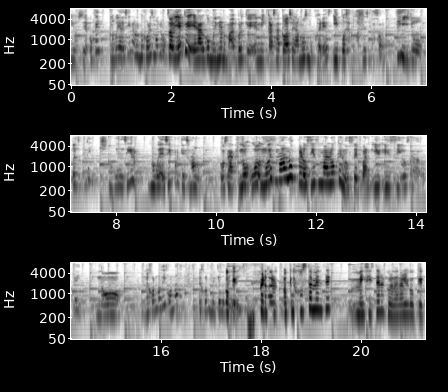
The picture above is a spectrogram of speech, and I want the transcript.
Y yo decía, ok, no voy a decir, a lo mejor es malo. Sabía que era algo muy normal porque en mi casa todas éramos mujeres y pues a todas les pasó. Y yo, pues, ok, shh, no voy a decir, no voy a decir porque es malo. O sea, no, no es malo, pero sí es malo que lo sepan. Y, y sí, o sea, ok, no, mejor no digo nada, mejor me quedo Ok. calladita. Perdón, o que justamente me hiciste recordar algo que,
